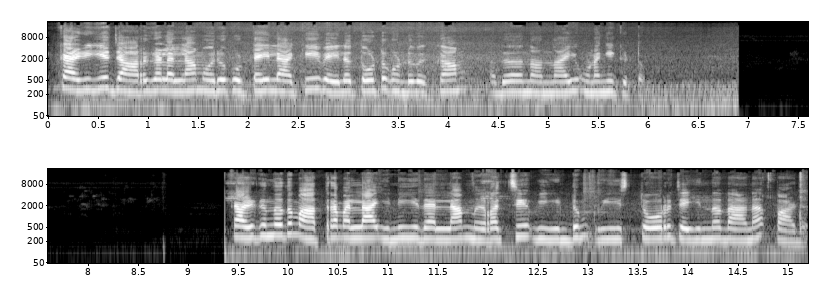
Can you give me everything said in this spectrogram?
കഴുകിയ ജാറുകളെല്ലാം ഒരു കുട്ടയിലാക്കി വെയിലത്തോട്ട് കൊണ്ടുവെക്കാം അത് നന്നായി ഉണങ്ങിക്കിട്ടും. കഴുകുന്നത് മാത്രമല്ല ഇനി ഇതെല്ലാം നിറച്ച് വീണ്ടും റീസ്റ്റോർ ചെയ്യുന്നതാണ് പാട്.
